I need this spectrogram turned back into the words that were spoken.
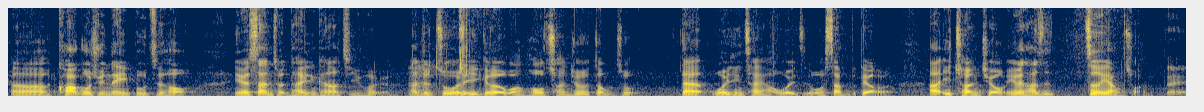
呃跨过去那一步之后，因为善存他已经看到机会了，他就做了一个往后传球的动作，但我已经踩好位置，我闪不掉了。他一传球，因为他是这样传，对，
